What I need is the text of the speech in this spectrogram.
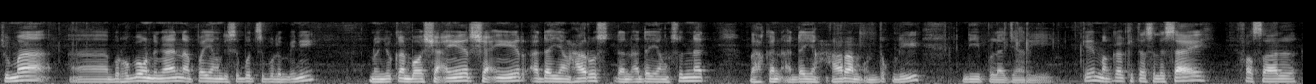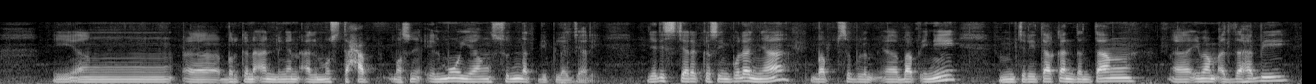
Cuma uh, berhubung dengan apa yang disebut sebelum ini menunjukkan bahawa syair syair ada yang harus dan ada yang sunat bahkan ada yang haram untuk di dipelajari okey maka kita selesai fasal yang uh, berkenaan dengan al mustahab maksudnya ilmu yang sunat dipelajari jadi secara kesimpulannya bab sebelum uh, bab ini menceritakan tentang uh, Imam Az-Zahabi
